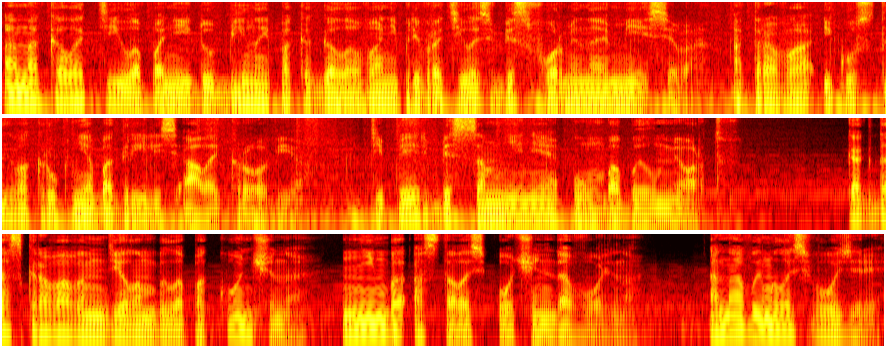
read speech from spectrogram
Она колотила по ней дубиной, пока голова не превратилась в бесформенное месиво, а трава и кусты вокруг не обогрелись алой кровью. Теперь, без сомнения, Умба был мертв. Когда с кровавым делом было покончено, Нимба осталась очень довольна. Она вымылась в озере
